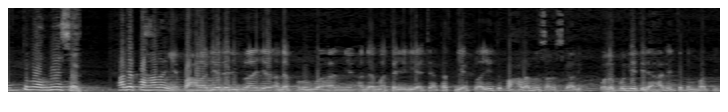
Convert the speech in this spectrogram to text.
Itu luar biasa. Ada pahalanya, pahala dia dari belajar, ada perubahannya, ada materi dia catat, dia pelajari itu pahala besar sekali, walaupun dia tidak hadir ke tempatnya.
